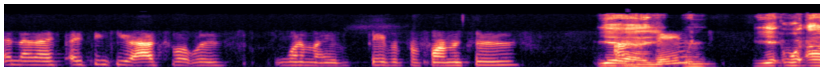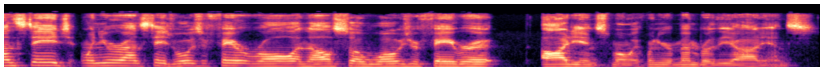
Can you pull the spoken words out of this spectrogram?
And then I, I think you asked what was one of my favorite performances yeah, when, yeah, on stage when you were on stage, what was your favorite role, and also what was your favorite audience moment when you were a member of the audience?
